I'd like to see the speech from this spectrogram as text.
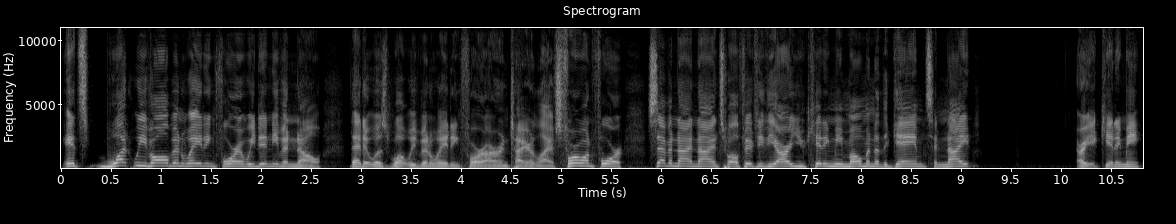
It's what we've all been waiting for, and we didn't even know that it was what we've been waiting for our entire lives. 414 799 1250. The Are You Kidding Me moment of the game tonight. Are you kidding me?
